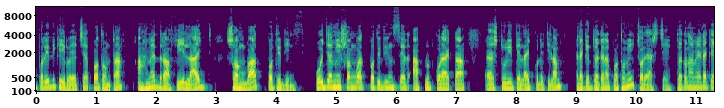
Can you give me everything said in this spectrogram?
উপরের দিকেই রয়েছে প্রথমটা, আহমেদ রাফি লাইকড সংবাদ প্রতিদিন। ওই যে আমি সংবাদ প্রতিদিন সের আপলোড করা একটা স্টোরিতে লাইক করেছিলাম, এটা কিন্তু এখানে প্রথমেই চলে আসছে। তো এখন আমি এটাকে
